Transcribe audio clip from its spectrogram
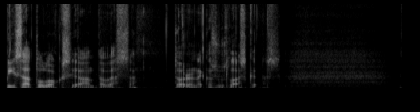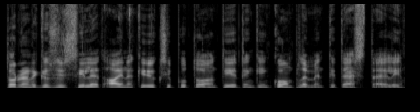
PISA-tuloksia antavassa todennäköisyyslaskennassa. Todennäköisyys sille, että ainakin yksi putoa on tietenkin komplementti tästä, eli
